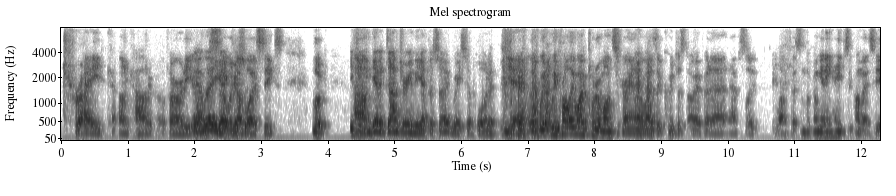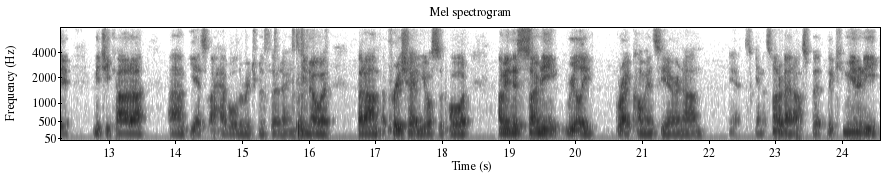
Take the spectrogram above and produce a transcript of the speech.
trade on Card Authority Yeah, on there you go, Silver 006? Look, If you Um, can get it done during the episode, we support it. yeah, we, we probably won't put them on screen, otherwise it could just open an absolute love fest. And look, I'm getting heaps of comments here. Mitchy Carter, um, yes, I have all the Richmond 13s, you know it, but um, appreciate your support. I mean, there's so many really great comments here, and um, yeah, it's, again, it's not about us, but the community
